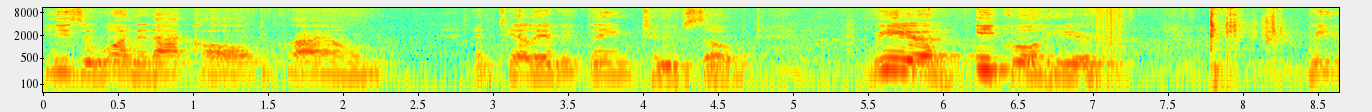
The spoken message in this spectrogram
He's the one that I call to cry on and tell everything to. So we are equal here. We,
